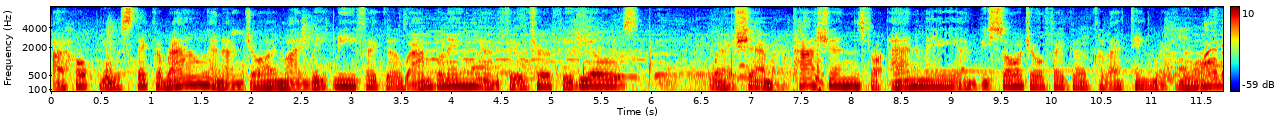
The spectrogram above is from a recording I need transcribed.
I hope you will stick around and enjoy my weekly figure rambling and future videos where I share my passions for anime and Bishoujo figure collecting with you all.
